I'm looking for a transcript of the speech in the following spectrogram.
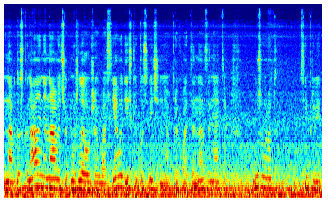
на вдосконалення навичок. Можливо, вже у вас є водійське посвідчення. Приходьте на заняття. Ужгород. Всім привіт!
